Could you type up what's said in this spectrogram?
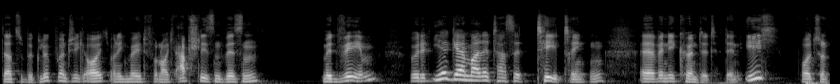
Dazu beglückwünsche ich euch und ich möchte von euch abschließend wissen, mit wem würdet ihr gern mal eine Tasse Tee trinken, äh, wenn ihr könntet? Denn ich wollte schon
